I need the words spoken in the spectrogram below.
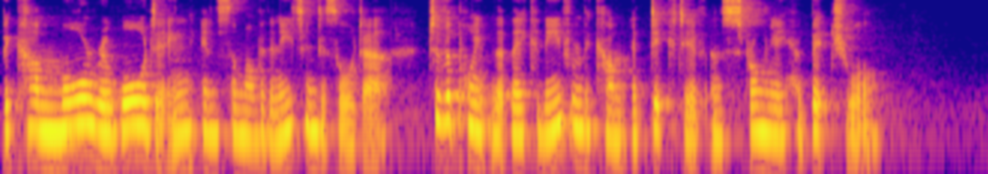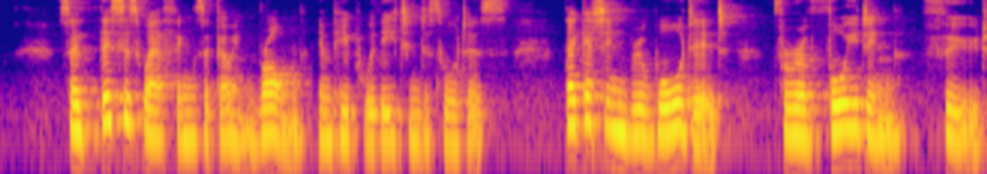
become more rewarding in someone with an eating disorder to the point that they can even become addictive and strongly habitual. So, this is where things are going wrong in people with eating disorders. They're getting rewarded for avoiding food,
